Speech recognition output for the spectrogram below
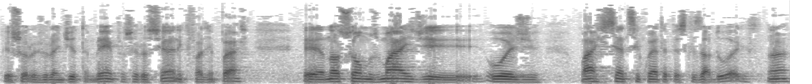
professora Jurandir também, professora Oceane, que fazem parte. É, nós somos mais de, hoje, mais de 150 pesquisadores, né?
